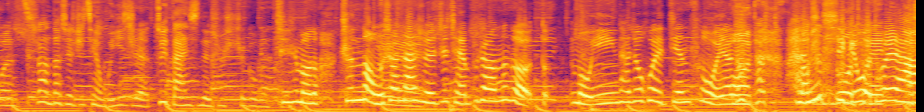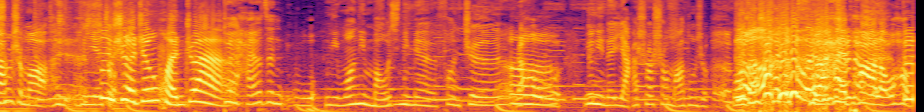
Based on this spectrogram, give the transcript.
我上大学之前，我一直最担心的就是这个问题。寝室矛盾，真的，我上大学之前不知道那个某音，他就会监测我呀，他很起给我推啊，说什么很很严重。宿舍甄嬛传，对，还要在我你往你毛巾里面放针，然后我用你的牙刷刷马桶的时候，我当时可害怕了，我好怕。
